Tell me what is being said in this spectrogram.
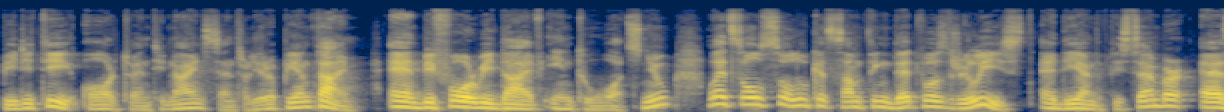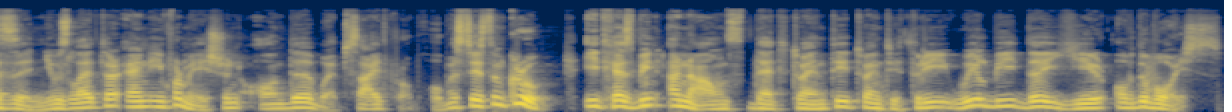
PDT or 29 Central European Time. And before we dive into what's new, let's also look at something that was released at the end of December as a newsletter and information on the website from Home Assistant crew. It has been announced that 2023 will be the year of the voice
